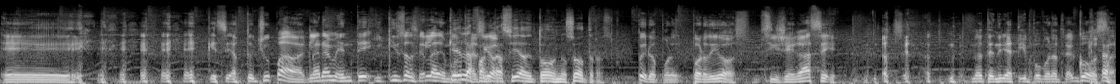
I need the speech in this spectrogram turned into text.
eh, que se autochupaba claramente y quiso hacer la Que es la demostración. fantasía de todos nosotros. Pero por, por Dios, si llegase, o sea, no tendría tiempo por otra cosa.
